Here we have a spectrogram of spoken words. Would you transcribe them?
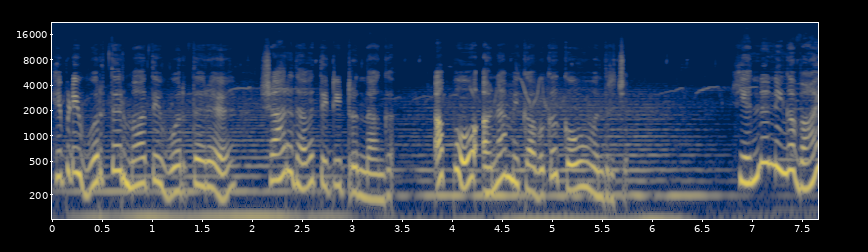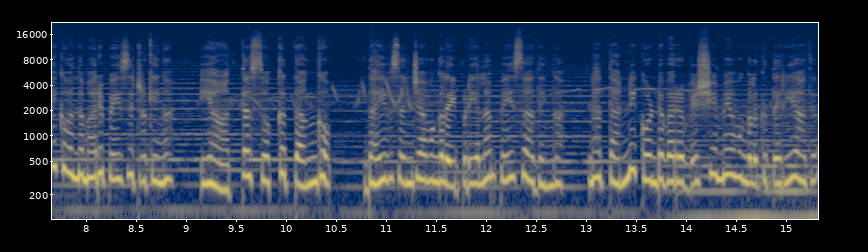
இப்படி ஒருத்தர் மாத்தி ஒருத்தர் சாரதாவை திட்டிட்டு இருந்தாங்க. அப்போ அனாமிகாவுக்கு கோவம் வந்துருச்சு. என்ன நீங்க வாய்க்கு வந்த மாதிரி பேசிட்டு இருக்கீங்க? என் அத்தை சொக்க தங்கம். தயவு செஞ்சு அவங்கள இப்படியெல்லாம் பேசாதீங்க. நான் தண்ணி கொண்டு வர விஷயமே அவங்களுக்கு தெரியாது.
